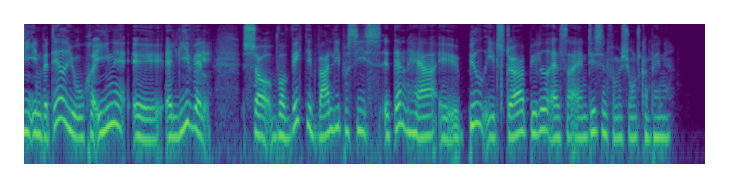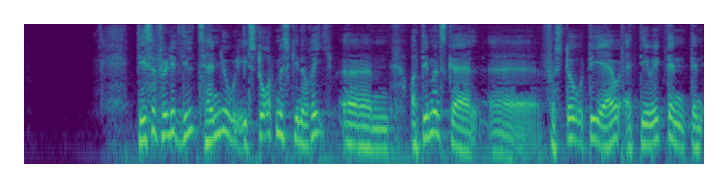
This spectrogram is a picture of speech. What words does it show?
de invaderede jo Ukraine øh, alligevel, så hvor vigtigt var lige præcis øh, den her øh, bid i et større billede, altså af en desinformationskampagne? Det er selvfølgelig et lille tandhjul i et stort maskineri, øhm, og det man skal øh, forstå, det er jo, at det er jo ikke den, den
